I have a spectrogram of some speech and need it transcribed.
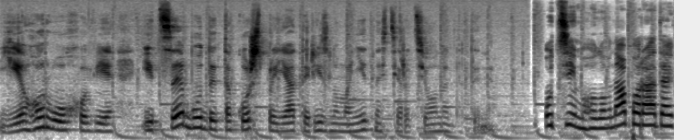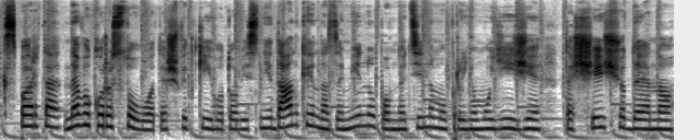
є горохові, і це буде також сприяти різноманітності раціону дитини. Утім, головна порада експерта не використовувати швидкі готові сніданки на заміну повноцінному прийому їжі та ще й щоденно.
